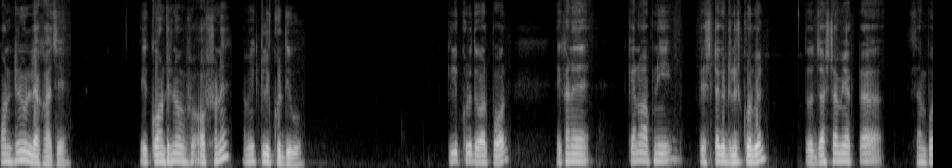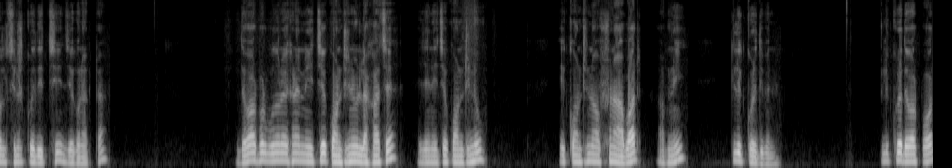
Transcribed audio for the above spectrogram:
কন্টিনিউ লেখা আছে। এই কন্টিনিউ অপশনে আমি ক্লিক করে দিব। ক্লিক করে দেওয়ার পর এখানে কেন আপনি পেজটাকে ডিলিট করবেন? তো জাস্ট আমি একটা স্যাম্পল সিলেক্ট করে দিচ্ছি, যে কোনো একটা। দেওয়ার পর বন্ধুরা, এখানে নিচে কন্টিনিউ লেখা আছে। এই যে নিচে কন্টিনিউ এই কন্টিনিউ অপশানে আবার আপনি ক্লিক করে দিবেন। ক্লিক করে দেওয়ার পর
